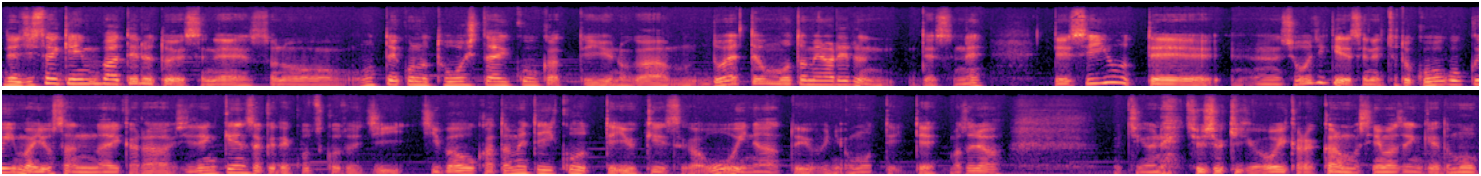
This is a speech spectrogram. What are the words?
で実際現場出るとですねその本当にこの投資対効果っていうのがどうやって求められるんですね。で SEO って、うん、正直ですねちょっと広告今予算ないから自然検索でコツコツ地場を固めていこうっていうケースが多いなというふうに思っていて、まあ、それはうちがね 中小企業が多いからかもしれませんけれども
